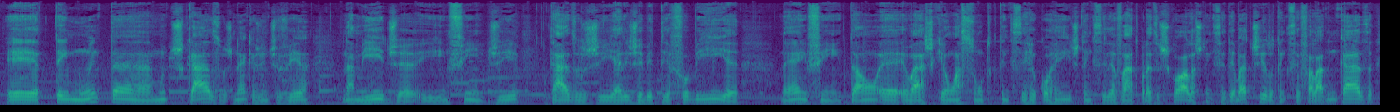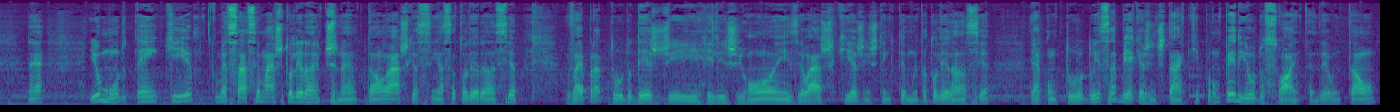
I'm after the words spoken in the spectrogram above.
é, tem muita, muitos casos, né? Que a gente vê na mídia e enfim de casos de LGBTfobia, né? Enfim, então é, eu acho que é um assunto que tem que ser recorrente, tem que ser levado para as escolas, tem que ser debatido, tem que ser falado em casa, né? E o mundo tem que começar a ser mais tolerante, né? Então eu acho que assim essa tolerância vai para tudo, desde religiões. Eu acho que a gente tem que ter muita tolerância é com tudo e saber que a gente está aqui por um período só, entendeu? Então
